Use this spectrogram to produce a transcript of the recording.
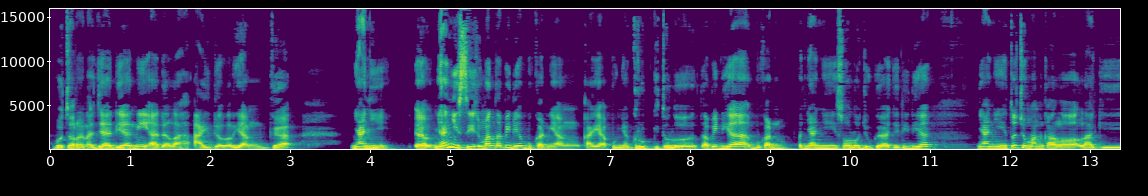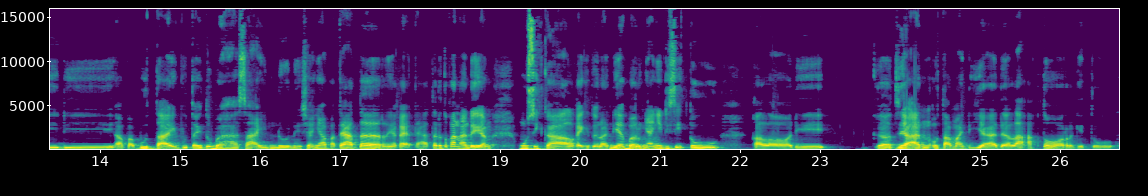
bocoran aja dia nih adalah idol yang gak nyanyi. Eh, nyanyi sih cuman tapi dia bukan yang kayak punya grup gitu loh. Tapi dia bukan penyanyi solo juga. Jadi dia nyanyi itu cuman kalau lagi di apa butai. Butai itu bahasa Indonesianya apa? Teater. Ya kayak teater itu kan ada yang musikal kayak gitu. Dan dia baru nyanyi di situ. Kalau di kerjaan utama dia adalah aktor gitu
